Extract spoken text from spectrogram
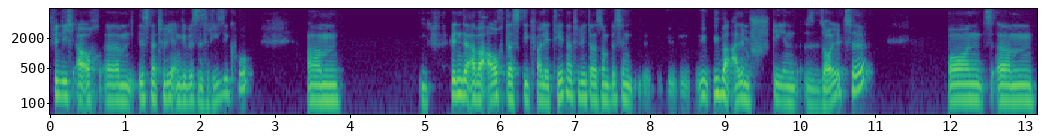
Finde ich auch, ähm, ist natürlich ein gewisses Risiko. Ähm, ich finde aber auch, dass die Qualität natürlich da so ein bisschen über allem stehen sollte. Und ähm,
